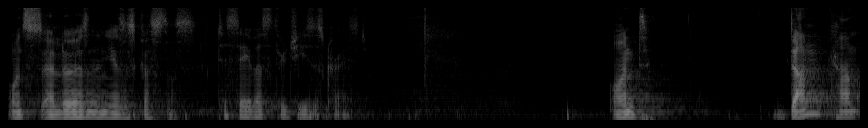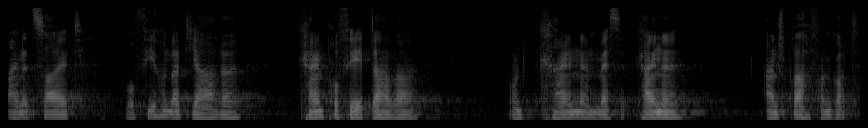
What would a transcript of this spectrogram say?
uns zu erlösen in Jesus Christus. to save us through Jesus Christ. Und dann kam eine Zeit, wo 400 Jahre kein Prophet da war und keine, Messe, keine Ansprache von Gott.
